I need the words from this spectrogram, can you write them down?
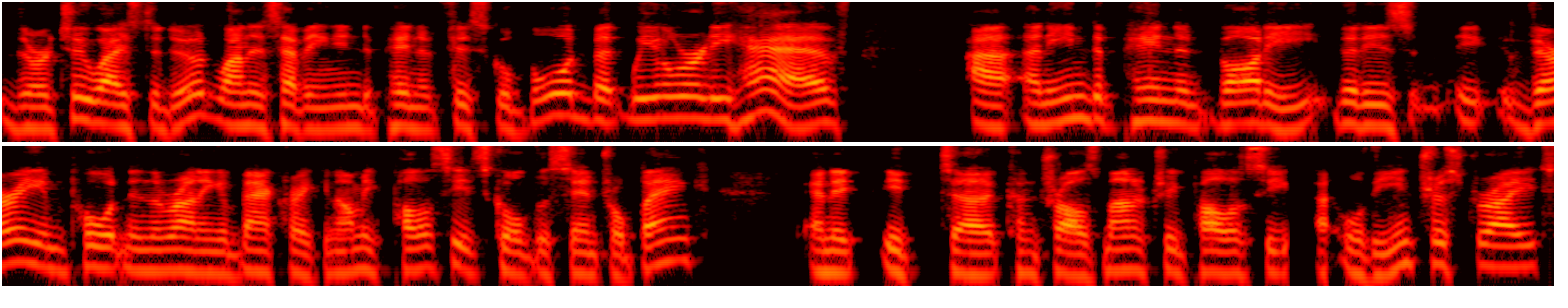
there are two ways to do it. One is having an independent fiscal board, but we already have uh, an independent body that is eh, very important in the running of macroeconomic policy. It's called the central bank, and it, it uh, controls monetary policy uh, or the interest rate.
